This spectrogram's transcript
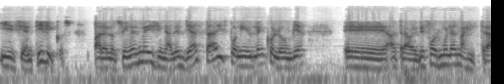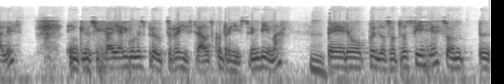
y científicos. Para los fines medicinales ya está disponible en Colombia eh, a través de fórmulas magistrales. Inclusive hay algunos productos registrados con registro en Vima. Mm. Pero pues los otros fines son pues,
